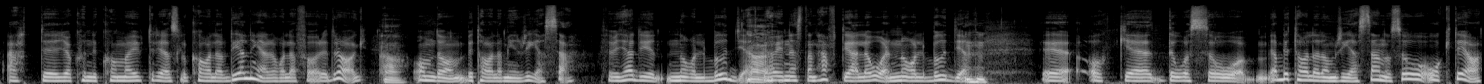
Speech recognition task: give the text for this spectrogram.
att eh, jag kunde komma ut till deras lokalavdelningar och hålla föredrag. Ja. Om de betalar min resa. För vi hade ju noll budget. Ja. Vi har ju nästan haft det i alla år, noll budget. Mhm. Eh, och eh, då så, jag betalade de resan och så åkte jag.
